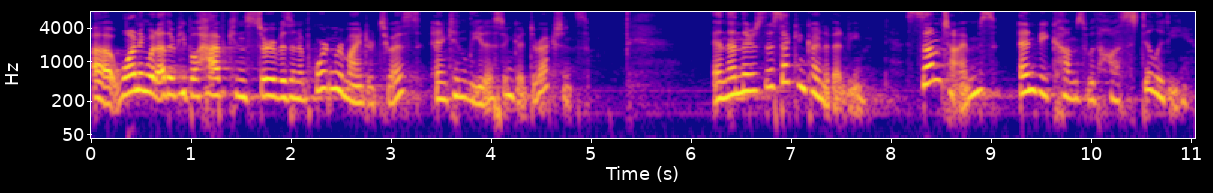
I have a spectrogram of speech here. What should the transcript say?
Uh, wanting what other people have can serve as an important reminder to us and can lead us in good directions. And then there's the second kind of envy. Sometimes envy comes with hostility.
